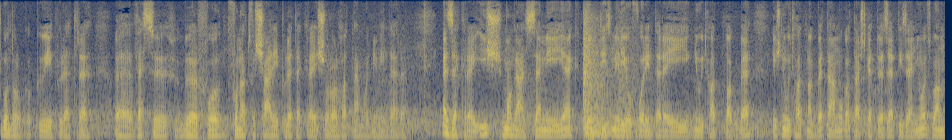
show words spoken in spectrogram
gondolok a kőépületre, veszőből fonat vagy sárépületekre, és sorolhatnám, hogy mi mindenre. Ezekre is magánszemélyek több 10 millió forint erejéig nyújthattak be, és nyújthatnak be támogatást 2018-ban.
